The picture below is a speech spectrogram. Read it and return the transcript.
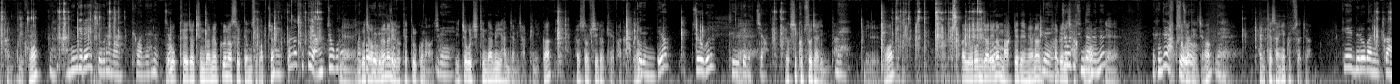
한칸 띄고 네, 가는 길에 이쪽을 하나 교환을 해놓죠. 이렇게 젖힌다면 끊었을 때 응수가 없죠. 네, 끊었을 때 양쪽으로 네, 이거 되겠죠? 이렇게 뚫고 나오죠. 네. 이쪽을 지킨다면 이 한 점이 잡히니까 할 수 없이 이렇게 받았고요. 됐는데요. 이쪽을 들게 네. 됐죠. 역시 급소 자리입니다. 네. 밀고 그러니까 이런 자리는 맞게 되면은 네, 이쪽으로 자꾸 준다면은 예, 네, 굉장히 축소가 아프죠. 되죠. 네. 네. 형태상의 급소죠. 이렇게 들어가니까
